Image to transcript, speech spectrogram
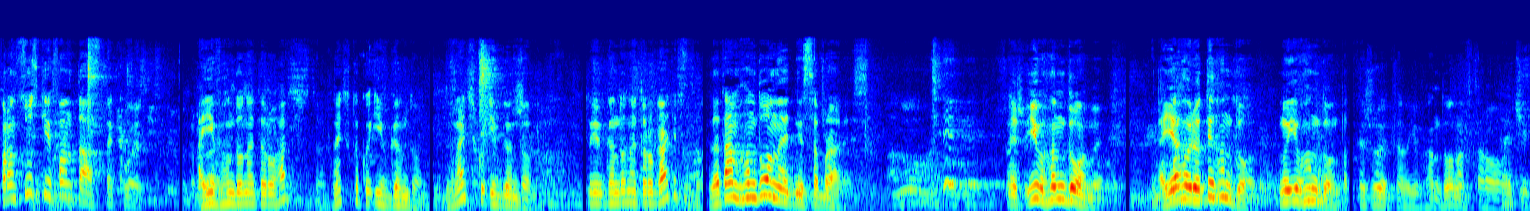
Французский фантаст такой. А Ив Гондон это ругательство? Знаете, кто такой Ив Гондон? Вы знаете, что Ив Гондон? Что Ив Гондон это ругательство? Да там гондоны одни собрались. Знаешь, Ив Гондоны. А я говорю, ты Гондон. Ну, Ив Гондон. Покажу этого Ив Гондона второго. Гондоны.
